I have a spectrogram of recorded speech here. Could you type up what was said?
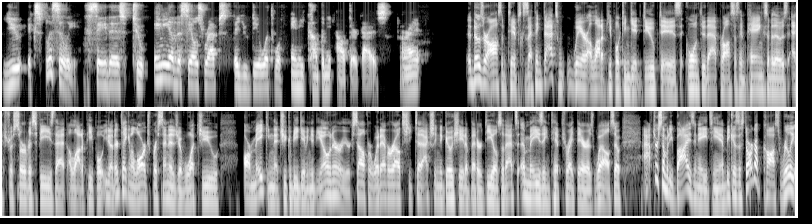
you explicitly say this to any of the sales reps that you deal with with any company out there guys all right those are awesome tips because I think that's where a lot of people can get duped is going through that process and paying some of those extra service fees that a lot of people, you know, they're taking a large percentage of what you are making that you could be giving to the owner or yourself or whatever else to actually negotiate a better deal. So that's amazing tips right there as well. So after somebody buys an ATM, because the startup costs really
